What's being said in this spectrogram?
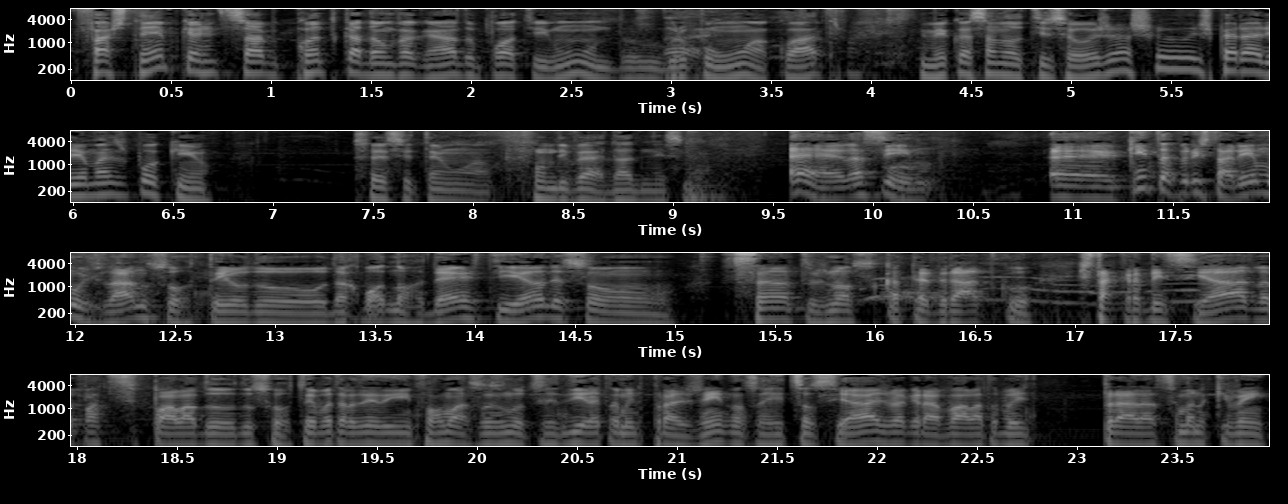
faz tempo que a gente sabe quanto cada um vai ganhar do pote 1, do grupo 1 a 4. E ver com essa notícia hoje, eu acho que eu esperaria mais um pouquinho. Não sei se tem um fundo de verdade nisso. Não. É, assim. é, Quinta-feira estaremos lá no sorteio do, da Copa do Nordeste. Anderson Santos, nosso catedrático, está credenciado, vai participar lá do, do sorteio, vai trazer informações e notícias diretamente pra gente, nossas redes sociais, vai gravar lá também pra na semana que vem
